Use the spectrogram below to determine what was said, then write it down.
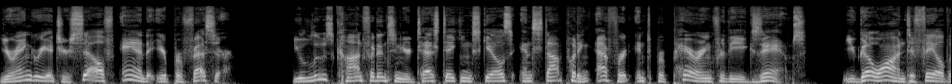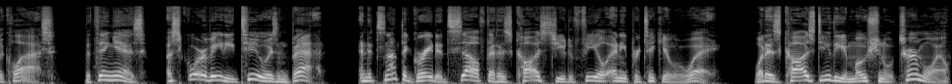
You're angry at yourself and at your professor. You lose confidence in your test taking skills and stop putting effort into preparing for the exams. You go on to fail the class. The thing is, a score of 82 isn't bad, and it's not the grade itself that has caused you to feel any particular way. What has caused you the emotional turmoil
